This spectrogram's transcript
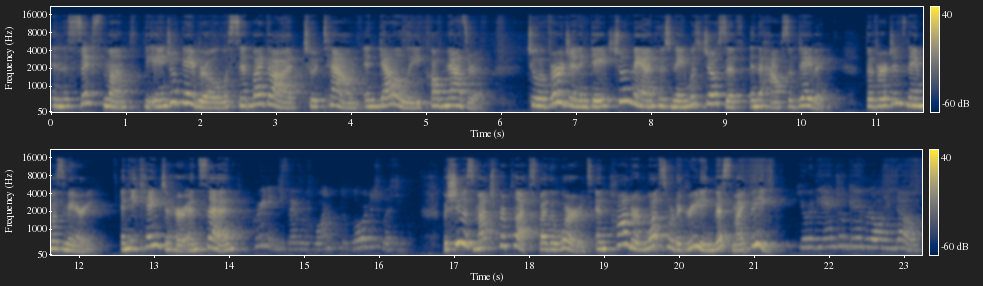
In the sixth month, the angel Gabriel was sent by God to a town in Galilee called Nazareth, to a virgin engaged to a man whose name was Joseph in the house of David. The virgin's name was Mary, and he came to her and said, Greetings, favored one, the Lord is with you. But she was much perplexed by the words and pondered what sort of greeting this might be. You are the angel Gabriel, I know,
